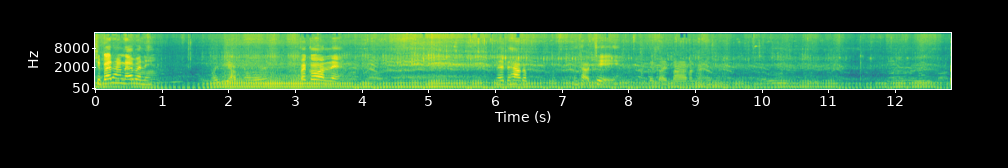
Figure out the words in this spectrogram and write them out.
สิไปทางไหนบ้านี้ไปเรียบเลยไปก่อนแหละแล้วแต่เท่ากับเท่าเจ ไปใส่ตามันหายไป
